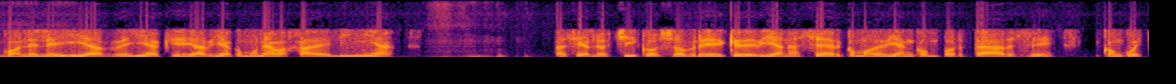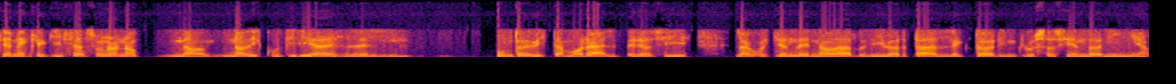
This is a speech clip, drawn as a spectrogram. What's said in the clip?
cuando les leía veía que había como una bajada de línea hacia los chicos sobre qué debían hacer, cómo debían comportarse, con cuestiones que quizás uno no, no, no discutiría desde el punto de vista moral, pero sí la cuestión de no dar libertad al lector, incluso siendo niño.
